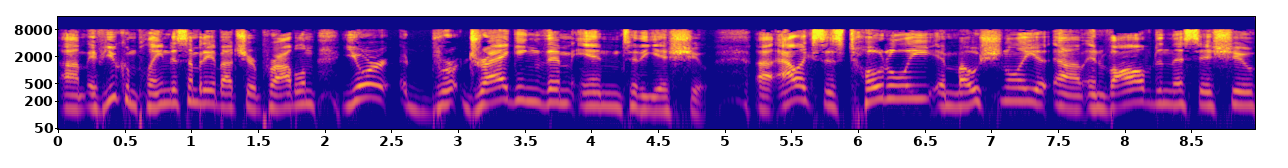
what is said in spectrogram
Um, if you complain to somebody about your problem, you're dr- dragging them into the issue. Uh, Alex is totally emotionally uh, involved in this issue,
